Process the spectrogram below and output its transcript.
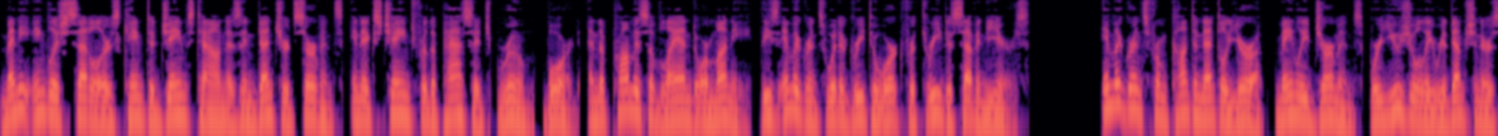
many English settlers came to Jamestown as indentured servants, in exchange for the passage, room, board, and the promise of land or money. These immigrants would agree to work for three to seven years. Immigrants from continental Europe, mainly Germans, were usually redemptioners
